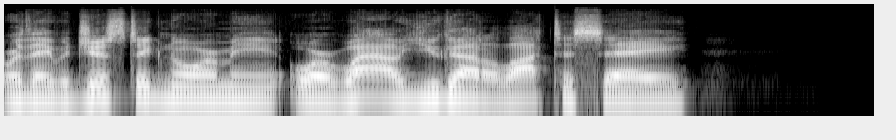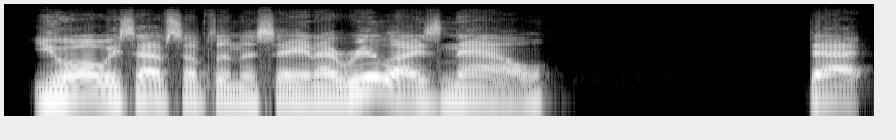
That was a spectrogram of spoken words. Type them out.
Or they would just ignore me. Or wow, you got a lot to say. You always have something to say. And I realize now that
